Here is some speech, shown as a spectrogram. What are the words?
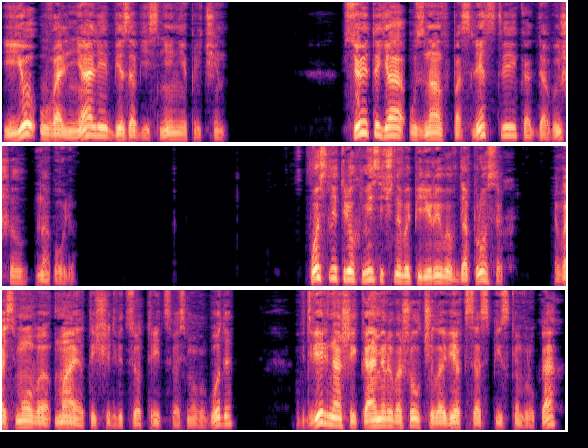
ее увольняли без объяснения причин. Все это я узнал впоследствии, когда вышел на волю. После трехмесячного перерыва в допросах 8 мая 1938 года в дверь нашей камеры вошел человек со списком в руках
